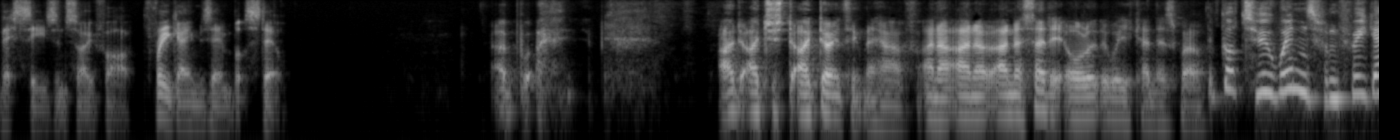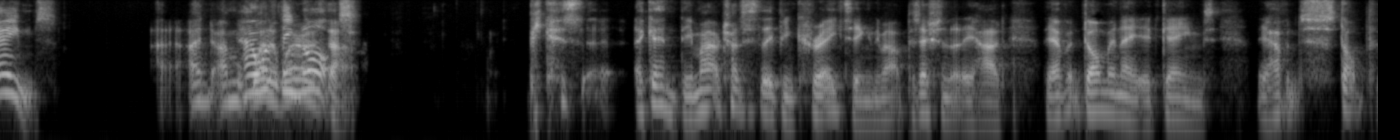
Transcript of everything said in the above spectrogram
this season so far. Three games in, but still. Uh, I, I, just I don't think they have, and I, and I, and I said it all at the weekend as well. They've got two wins from three games. I, am How well have they not? Because uh, again, the amount of chances they've been creating, the amount of possession that they had, they haven't dominated games. They haven't stopped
